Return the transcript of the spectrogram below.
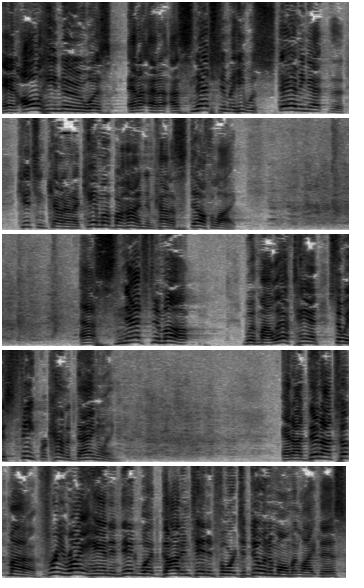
And all he knew was, and I, and I snatched him. He was standing at the kitchen counter, and I came up behind him, kind of stealth like. I snatched him up with my left hand so his feet were kind of dangling. And I, then I took my free right hand and did what God intended for it to do in a moment like this.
